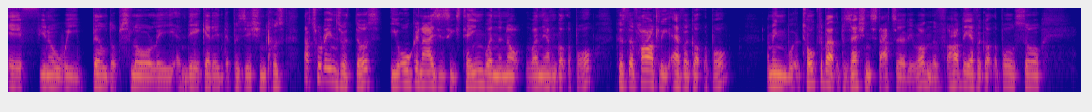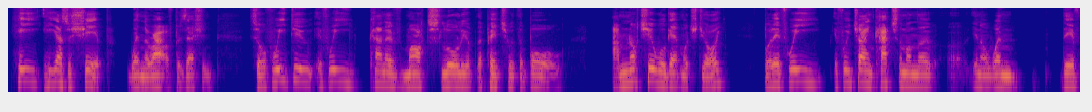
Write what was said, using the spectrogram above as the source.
if you know we build up slowly and they get into position because that's what Ainsworth does. He organises his team when they're not when they haven't got the ball because they've hardly ever got the ball. I mean, we talked about the possession stats earlier on. They've hardly ever got the ball, so he he has a shape when they're out of possession. So if we do, if we kind of march slowly up the pitch with the ball, I'm not sure we'll get much joy. But if we if we try and catch them on the, uh, you know, when they've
